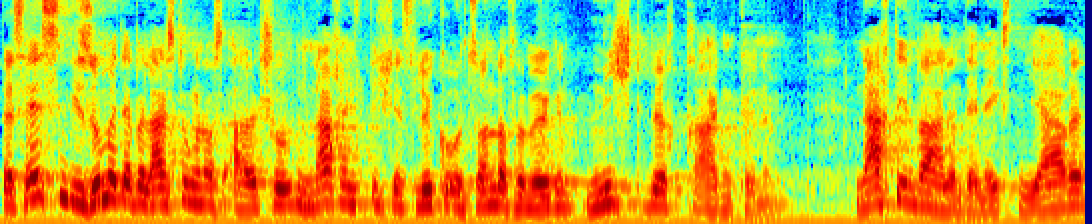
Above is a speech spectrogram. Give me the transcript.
dass Hessen die Summe der Belastungen aus Altschulden, nachhaltiges Lücke und Sondervermögen nicht wird tragen können. Nach den Wahlen der nächsten Jahre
